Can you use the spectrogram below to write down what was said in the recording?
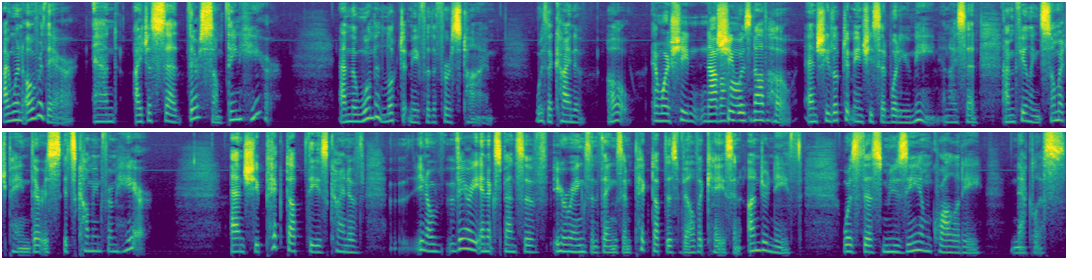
I went over there and I just said, There's something here. And the woman looked at me for the first time with a kind of, Oh. And was she Navajo? She was Navajo. And she looked at me and she said, What do you mean? And I said, I'm feeling so much pain. There is, it's coming from here and she picked up these kind of, you know, very inexpensive earrings and things and picked up this velvet case, and underneath was this museum quality necklace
